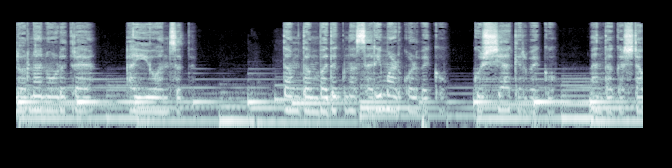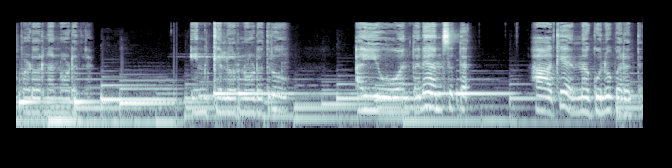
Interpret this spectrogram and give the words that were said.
ಕೆಲವ್ರನ್ನ ನೋಡಿದ್ರೆ ಅಯ್ಯೋ ಅನ್ಸುತ್ತೆ. ತಮ್ ತಮ್ ಬದುಕನ್ನ ಸರಿ ಮಾಡ್ಕೊಳ್ಬೇಕು ಖುಷಿಯಾಗಿರ್ಬೇಕು ಅಂತ ಕಷ್ಟಪಡೋರ್ನ ನೋಡಿದ್ರೆ. ಇನ್ ಕೆಲವ್ರು ನೋಡಿದ್ರು ಅಯ್ಯೋ ಅಂತಾನೆ ಅನ್ಸುತ್ತೆ. ಹಾಗೆ ನಗುನು ಬರುತ್ತೆ.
